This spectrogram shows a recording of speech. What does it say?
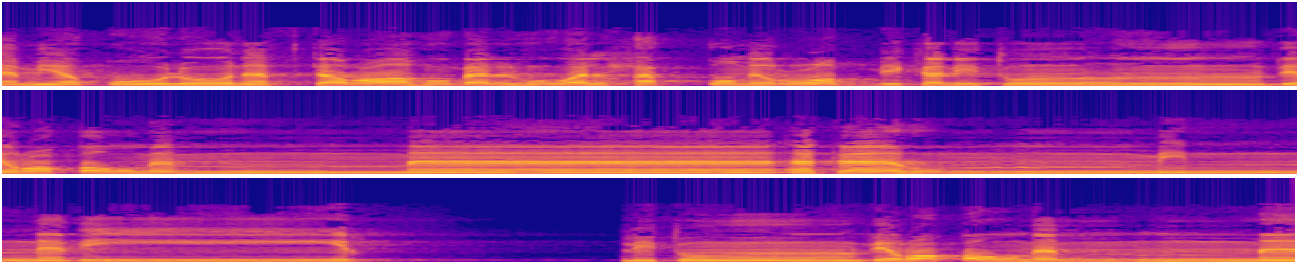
أَمْ يَقُولُونَ افْتَرَاهُ ۖ بَلْ هُوَ الْحَقُّ مِن رَّبِّكَ لِتُنذِرَ قَوْمًا مَّا أَتَاهُم مِّن نَّذِيرٍ لِتُنذِرَ قَوْمًا مَّا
